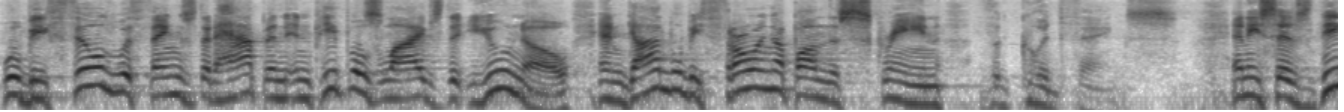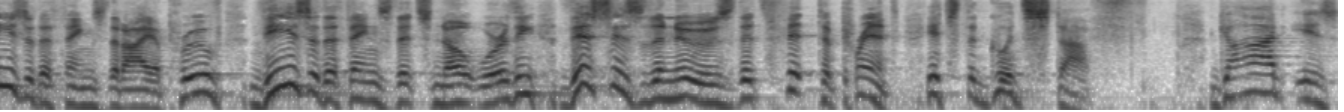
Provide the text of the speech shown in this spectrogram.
will be filled with things that happen in people's lives that you know, and God will be throwing up on the screen the good things. And he says, These are the things that I approve. These are the things that's noteworthy. This is the news that's fit to print. It's the good stuff. God is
